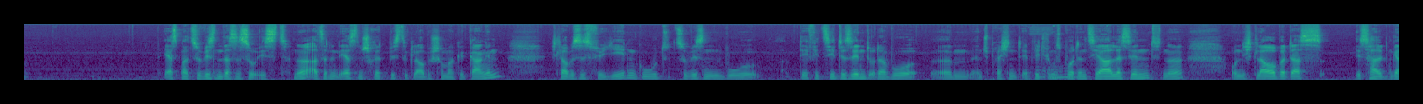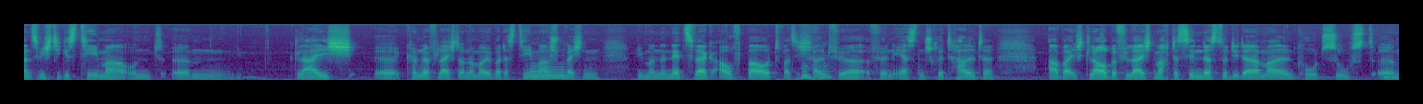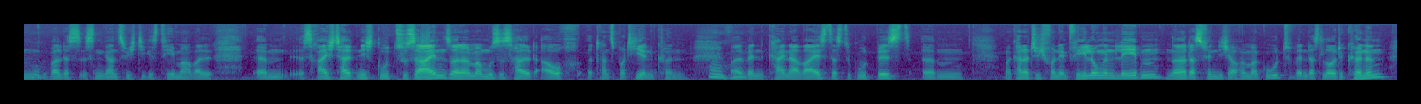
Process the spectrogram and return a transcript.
erstmal zu wissen, dass es so ist. Ne? Also den ersten Schritt bist du, glaube ich, schon mal gegangen. Ich glaube, es ist für jeden gut zu wissen, wo Defizite sind oder wo ähm, entsprechend Entwicklungspotenziale mhm. sind. Ne? Und ich glaube, das ist halt ein ganz wichtiges Thema und ähm, gleich äh, können wir vielleicht auch nochmal über das Thema mhm. sprechen, wie man ein Netzwerk aufbaut, was ich halt mhm. halt für, für einen ersten Schritt halte. Aber ich glaube, vielleicht macht es Sinn, dass du dir da mal einen Coach suchst, ähm, mhm. weil das ist ein ganz wichtiges Thema, weil ähm, es reicht halt nicht gut zu sein, sondern man muss es halt auch äh, transportieren können. Mhm. Weil wenn keiner weiß, dass du gut bist, ähm, man kann natürlich von Empfehlungen leben, ne? das finde ich auch immer gut, wenn das Leute können.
